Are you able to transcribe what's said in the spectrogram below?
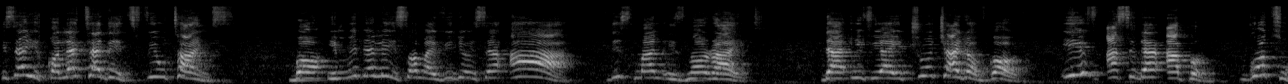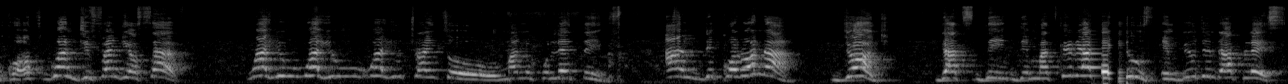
He said he collected it few times. But immediately he saw my video, he said, ah, this man is not right. That if you are a true child of God, if accident happen, go to court. Go and defend yourself. Why you why you why you trying to manipulate things? And the coroner judge that the the material they used in building that place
